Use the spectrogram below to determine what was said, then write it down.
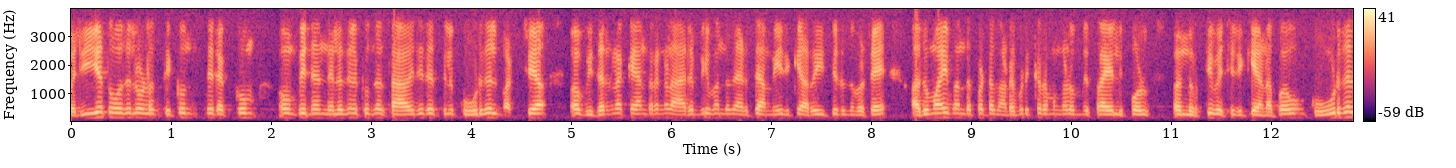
വലിയ തോതിലുള്ള തിക്കും തിരക്കും പിന്നെ നിലനിൽക്കുന്ന സാഹചര്യത്തിൽ കൂടുതൽ ഭക്ഷ്യ വിതരണ കേന്ദ്രങ്ങൾ ആരംഭിക്കുമെന്ന് നേരത്തെ അമേരിക്ക അറിയിച്ചിരുന്നു. പക്ഷേ അതുമായി ബന്ധപ്പെട്ട നടപടിക്രമങ്ങളും ഇസ്രായേൽ ഇപ്പോൾ നിർത്തിവെച്ചിരിക്കുകയാണ് അപ്പോൾ കൂടുതൽ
